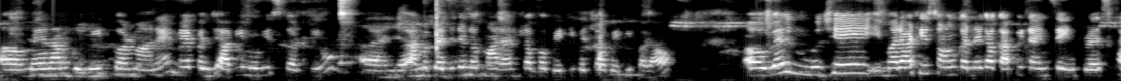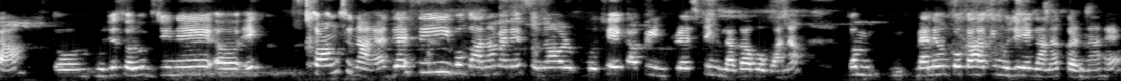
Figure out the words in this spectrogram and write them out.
Uh, मेरा नाम गुरमीत कौर मान है। मैं पंजाबी मूवीज़ करती हूँ and I am president of Maharashtra for Beti Bachao Beti Padhao वेल मुझे मराठी सॉन्ग करने का काफ़ी टाइम से इंटरेस्ट था तो मुझे स्वरूप जी ने uh, एक सॉन्ग सुनाया। जैसे ही वो गाना मैंने सुना और मुझे काफ़ी इंटरेस्टिंग लगा वो गाना तो मैंने उनको कहा कि मुझे ये गाणं करणार आहे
